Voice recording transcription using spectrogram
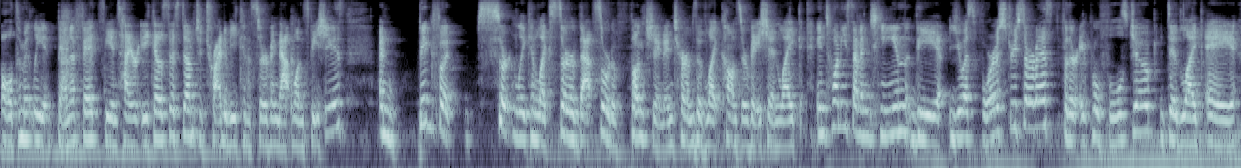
ultimately it benefits the entire ecosystem to try to be conserving that one species. And Bigfoot certainly can like serve that sort of function in terms of like conservation. Like in 2017, the US Forestry Service for their April Fool's joke did like a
